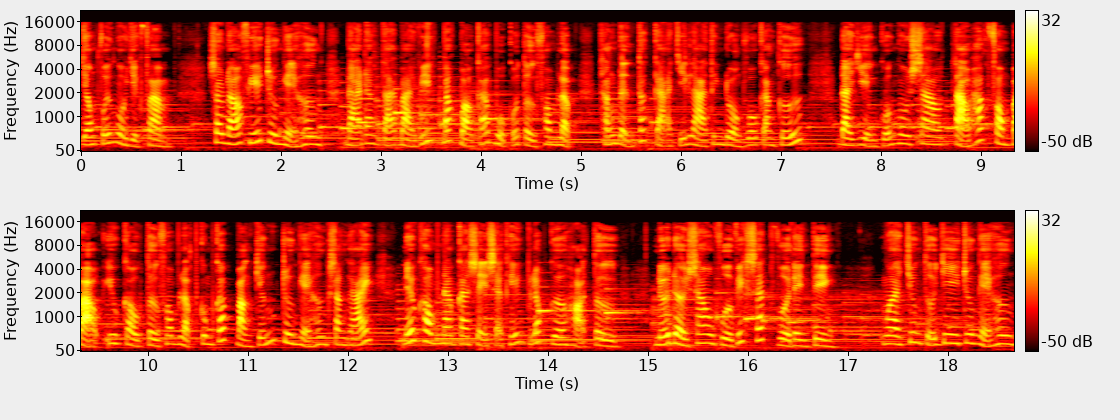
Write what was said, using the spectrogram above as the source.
giống với Ngô Diệt Phạm. Sau đó, phía Trương Nghệ Hưng đã đăng tải bài viết bác bỏ cáo buộc của Từ Phong Lập, khẳng định tất cả chỉ là tin đồn vô căn cứ. Đại diện của ngôi sao Tạo Hắc Phong Bạo yêu cầu Từ Phong Lập cung cấp bằng chứng Trương Nghệ Hưng săn gái. Nếu không, nam ca sĩ sẽ khiến blogger họ Từ nửa đời sau vừa viết sách vừa đền tiền. Ngoài Trương Tử Di, Trương Nghệ Hưng,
